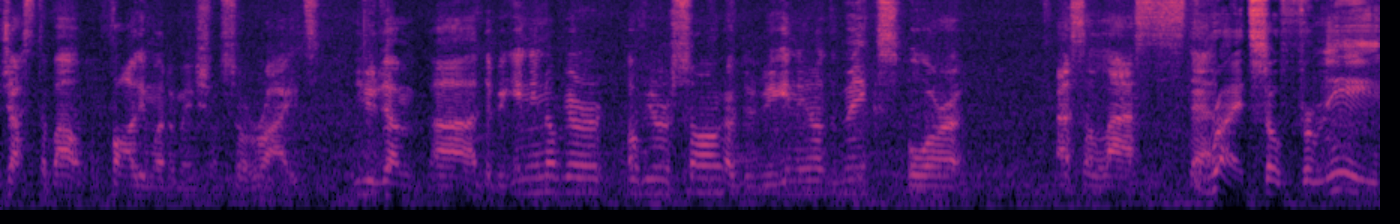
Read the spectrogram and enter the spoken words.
just about volume automation. So rides. You do them uh, at the beginning of your of your song, at the beginning of the mix, or as a last step. Right. So for me,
